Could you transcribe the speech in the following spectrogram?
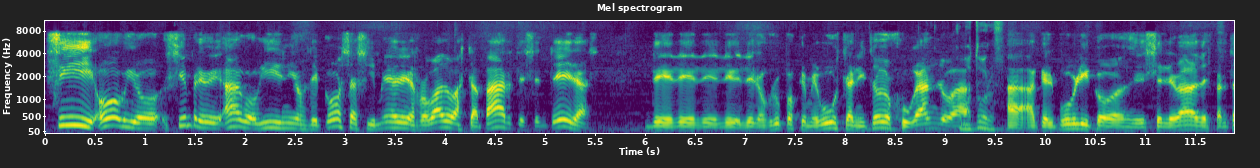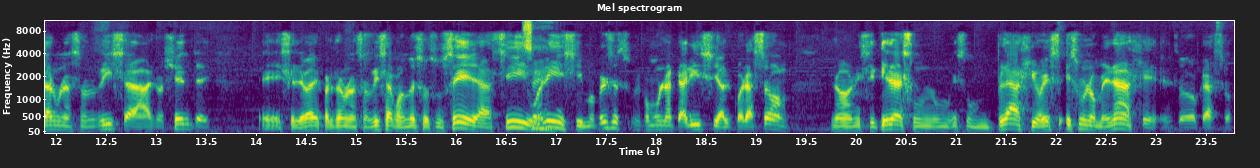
Sí, obvio, siempre hago guiños de cosas y me he robado hasta partes enteras de, de- de- de- los grupos que me gustan y todo jugando a, que el público eh, se le va a despertar una sonrisa al oyente. eh, se le va a despertar una sonrisa cuando eso suceda. Sí, Sí. buenísimo, pero eso es como una caricia al corazón. No, ni siquiera es un, es un plagio, es, es un homenaje en todo caso.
